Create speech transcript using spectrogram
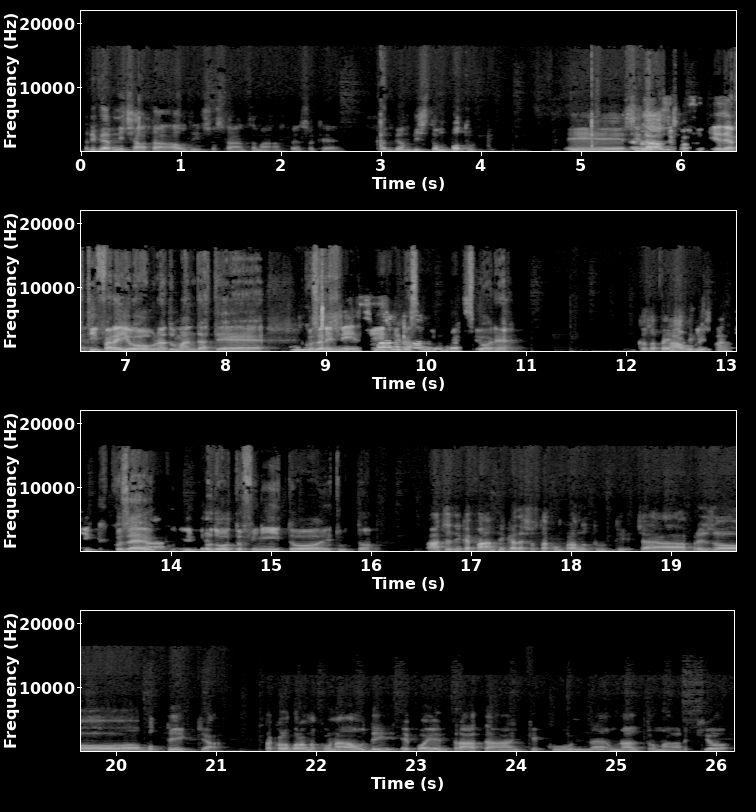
riverniciata Audi in sostanza, ma penso che l'abbiamo visto un po' tutti. E sì, Allora, se posso chiederti, farei io una domanda a te, cosa ne pensi Vale, di questa vale. collaborazione? Cosa pensi di Audi? Fantic, cos'è Ah. il prodotto finito e tutto? Ah, c'è di che Fantic adesso sta comprando tutti, cioè ha preso Bottecchia, sta collaborando con Audi e poi è entrata anche con un altro marchio,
